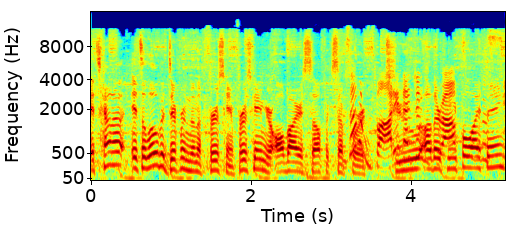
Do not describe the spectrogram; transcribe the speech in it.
It's kind of, it's a little bit different than the first game. First game, you're all by yourself except for a body that two other people, I think.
